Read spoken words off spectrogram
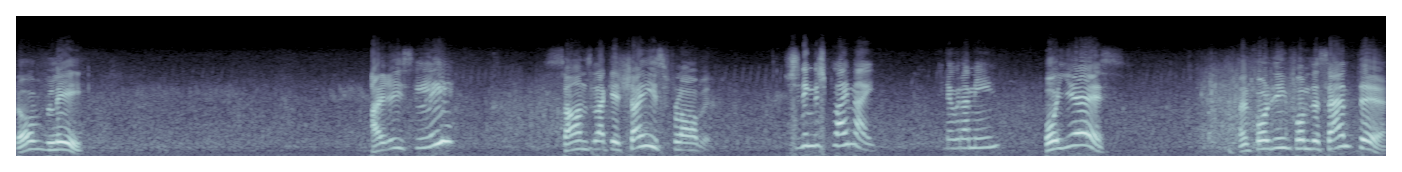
Lovely. Iris Lee? Sounds like a Chinese flower. She's an English playmate. You know what I mean? Oh, yes. Unfolding from the center.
